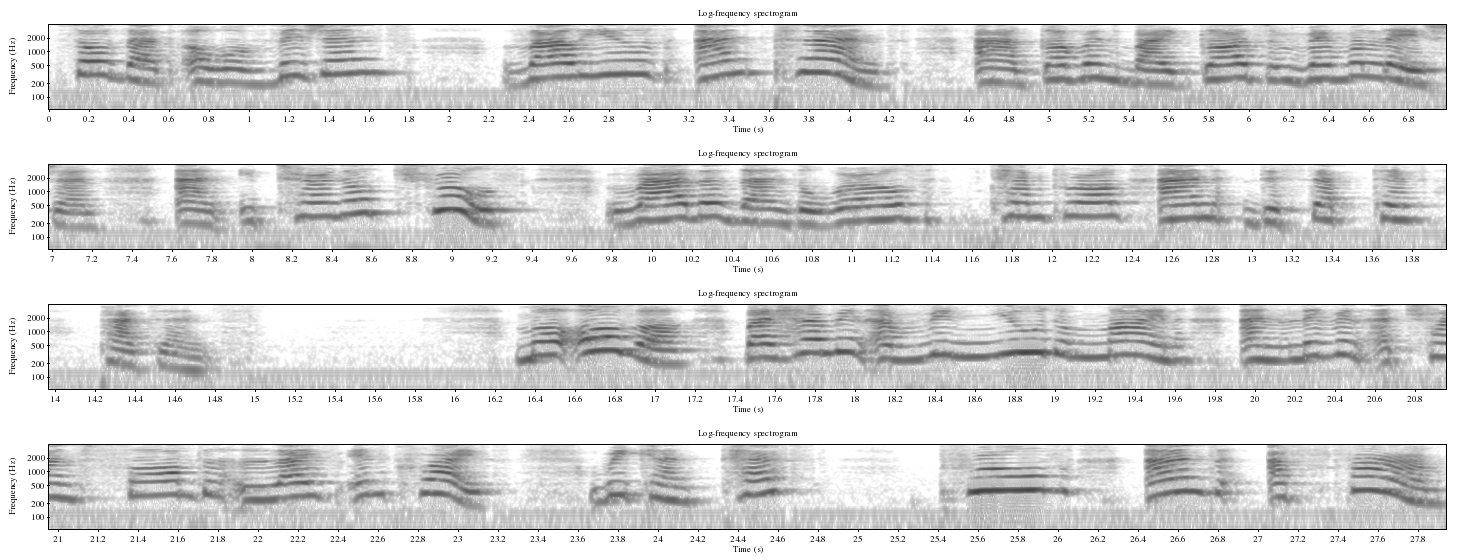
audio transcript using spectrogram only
so that our visions, values, and plans are governed by God's revelation and eternal truth rather than the world's temporal and deceptive patterns. Moreover, by having a renewed mind and living a transformed life in Christ, we can test, prove, and affirm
